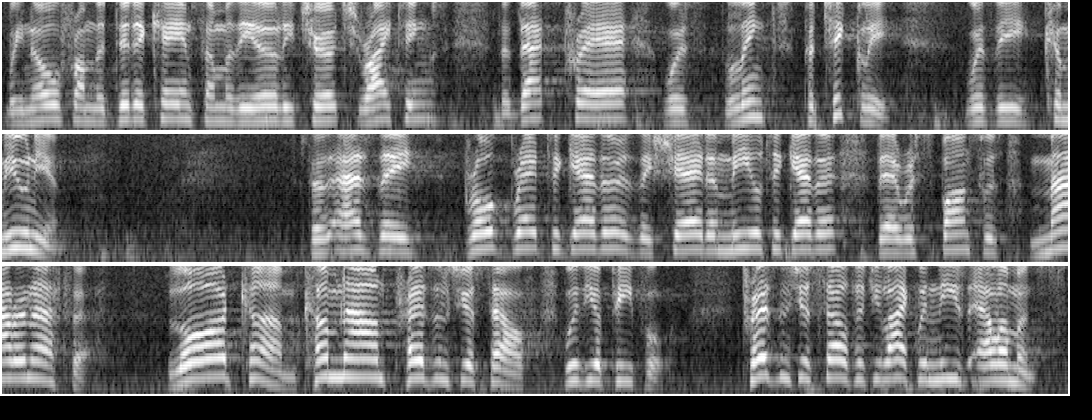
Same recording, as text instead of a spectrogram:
We know from the Didache and some of the early church writings that that prayer was linked particularly with the communion. So as they broke bread together, as they shared a meal together, their response was, Maranatha, Lord, come. Come now and presence yourself with your people. Presence yourself, if you like, with these elements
